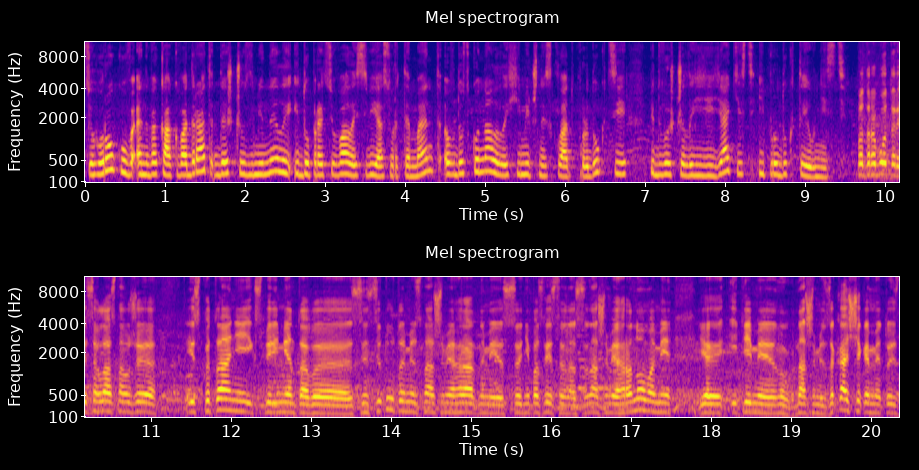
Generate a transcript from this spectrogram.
Цього року в НВК «Квадрат» дещо змінили і допрацювали свій асортимент, вдосконалили хімічний склад продукції, підвищили її якість і продуктивність. Подработали согласно уже испытаний, экспериментов э, с институтами, с нашими аграрными, с непосредственно с нашими агрономами и, и теми ну, нашими заказчиками. То есть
